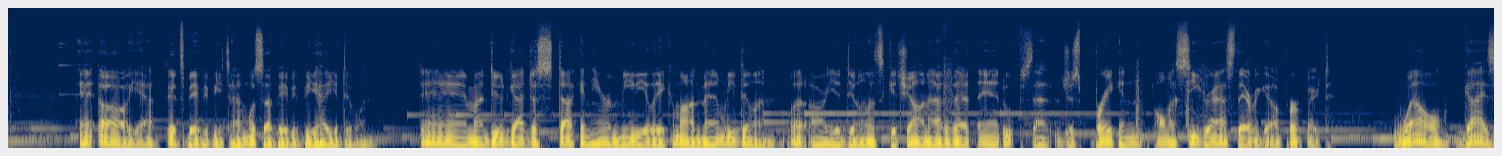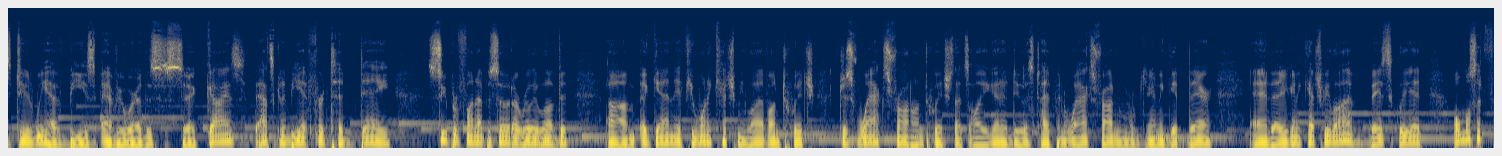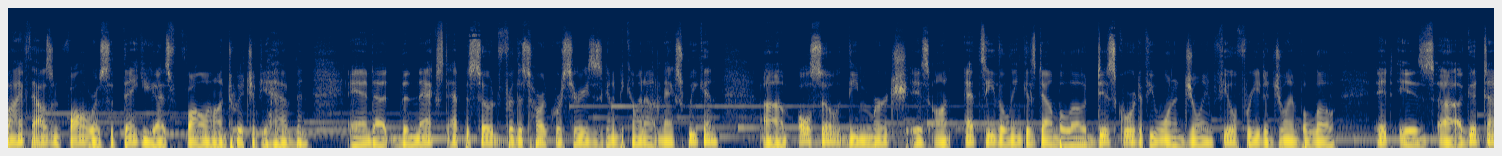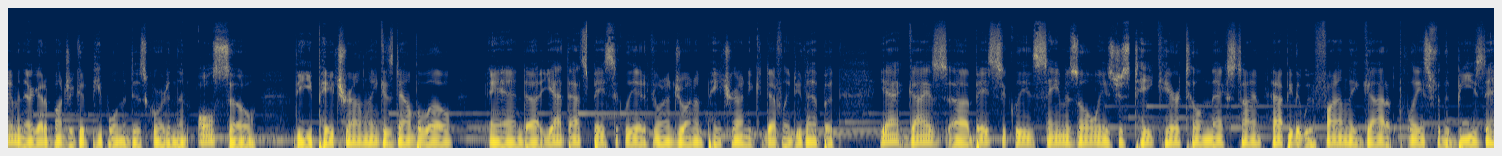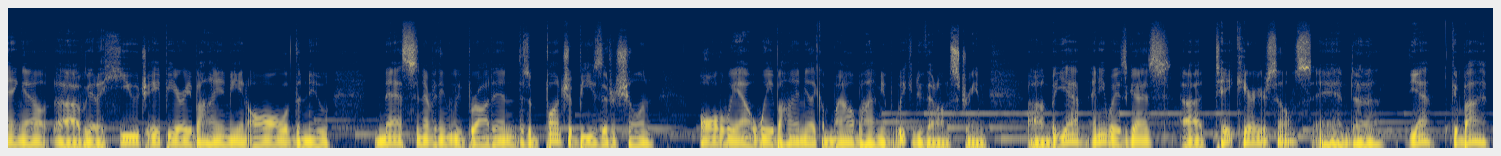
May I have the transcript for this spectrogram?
And, oh, yeah, it's baby bee time. What's up, baby bee? How you doing? Damn, my dude got just stuck in here immediately. Come on, man. What are you doing? What are you doing? Let's get you on out of that. And, oops, that was just breaking all my seagrass. There we go. Perfect. Well, guys, dude, we have bees everywhere. This is sick. Guys, that's going to be it for today. Super fun episode. I really loved it. Um, again, if you want to catch me live on Twitch, just Wax Fraud on Twitch. That's all you got to do is type in Wax Fraud, and we're going to get there. And uh, you're going to catch me live. Basically, it. Almost at 5,000 followers. So thank you guys for following on Twitch if you have been. And uh, the next episode for this hardcore series is going to be coming out next weekend. Um, also, the merch is on Etsy. The link is down below. Discord, if you want to join, feel free to join below. It is uh, a good time in there. I got a bunch of good people in the Discord. And then also, the Patreon link is down below. And uh, yeah, that's basically it. If you want to join on Patreon, you can definitely do that. But yeah, guys, uh, basically the same as always. Just take care till next time. Happy that we finally got a place for the bees to hang out. Uh, we got a huge apiary behind me and all of the new nests and everything that we brought in. There's a bunch of bees that are chilling all the way out way behind me, like a mile behind me, but we can do that on stream. Um, but yeah, anyways, guys, uh, take care of yourselves and uh, yeah, goodbye.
